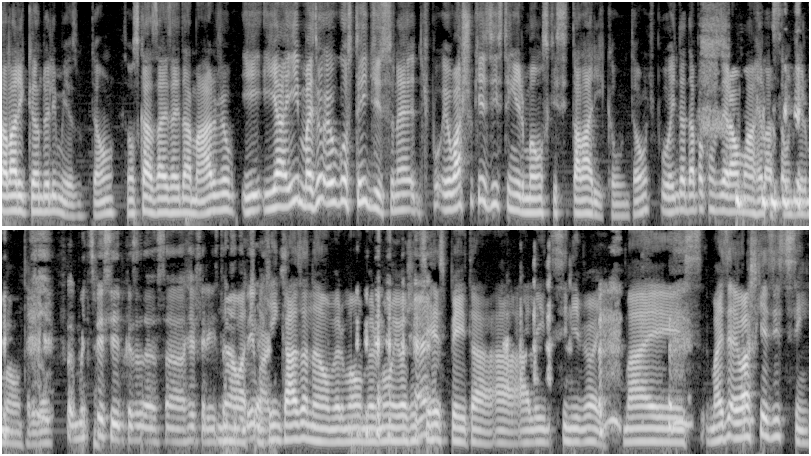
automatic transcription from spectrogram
talaricando ele mesmo. Então, são os casais aí da Marvel. E, e aí, mas eu, eu gostei disso, né? Tipo, eu acho que existem irmãos que se talaricam. Então, tipo, ainda dá pra considerar uma relação de irmão, tá ligado? Foi muito específica essa, essa referência. Tá não, aqui, aqui, em casa não. Meu irmão, meu irmão e eu, a gente se respeita além desse nível aí. Mas, mas eu acho que existe sim.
